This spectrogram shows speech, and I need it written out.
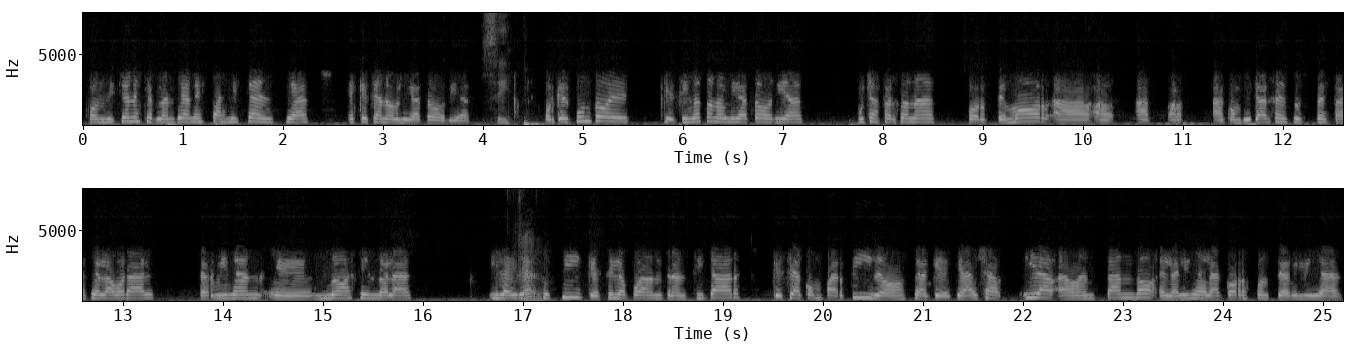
condiciones que plantean estas licencias es que sean obligatorias. Sí. Porque el punto es que si no son obligatorias, muchas personas por temor a, a, a, complicarse en su espacio laboral terminan eh, no haciéndolas. Y la idea es que sí, que sí lo puedan transitar, que sea compartido, o sea, que, que haya ir avanzando en la línea de la corresponsabilidad,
